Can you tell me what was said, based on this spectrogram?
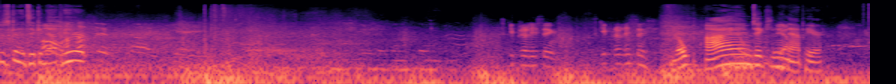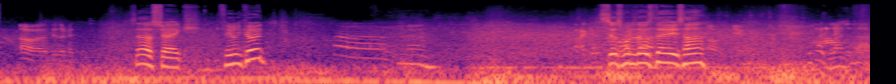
just gonna take a nap here. Keep releasing. Keep releasing. Nope. I'm nope. taking yeah. a nap here. Oh, uh, So, Strike, feeling good? Uh. It's just one of those days, huh? Oh, you guys landed that.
